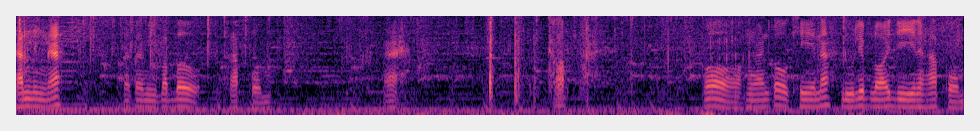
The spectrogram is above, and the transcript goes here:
ชั้นหนึ่งนะ แล้วก็มีบับเบิลครับผมอะ ก็งานก็โอเคนะ ดูเรียบร้อยดีนะครับผม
